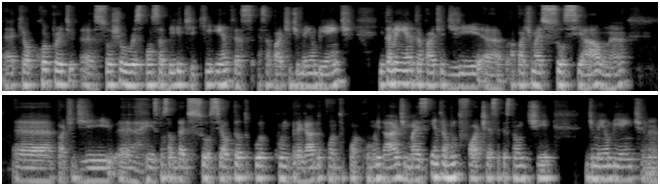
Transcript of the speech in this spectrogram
é, que é o Corporate uh, Social Responsibility, que entra essa parte de meio ambiente e também entra a parte de uh, a parte mais social, né, a parte de responsabilidade social tanto com, com, o empregado quanto com a comunidade, mas entra muito forte essa questão de, de meio ambiente, né.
